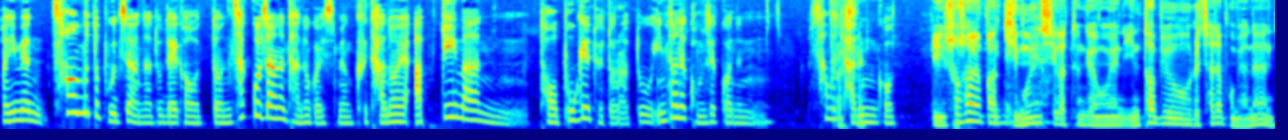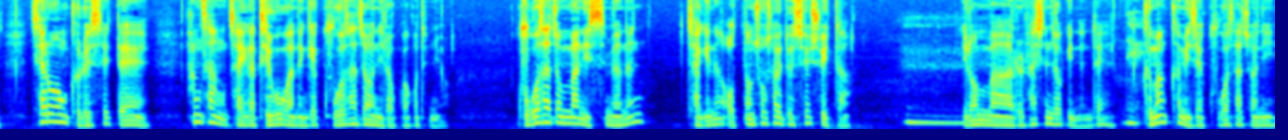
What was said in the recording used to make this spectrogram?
아니면 처음부터 보지 않아도 내가 어떤 찾고자 하는 단어가 있으면 그 단어의 앞뒤만 더 보게 되더라도 인터넷 검색과는 사뭇 그렇죠. 다른 것. 이 소설가. 김훈 씨 같은 경우에는 인터뷰를 찾아보면은 새로운 글을 쓸 때 항상 자기가 들고 가는 게 국어 사전이라고 하거든요. 국어 사전만 있으면은 자기는 어떤 소설도 쓸 수 있다. 음, 이런 말을 하신 적이 있는데 네. 그만큼 이제 국어 사전이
